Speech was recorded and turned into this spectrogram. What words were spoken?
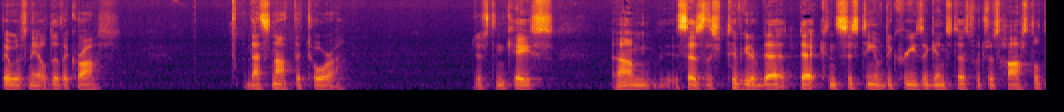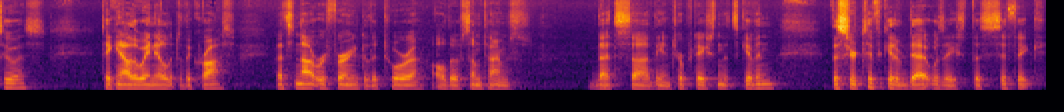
that was nailed to the cross. That's not the Torah. Just in case um, it says the certificate of debt, debt consisting of decrees against us, which was hostile to us, taken out of the way, nailed it to the cross. That's not referring to the Torah, although sometimes that's uh, the interpretation that's given. The certificate of debt was a specific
